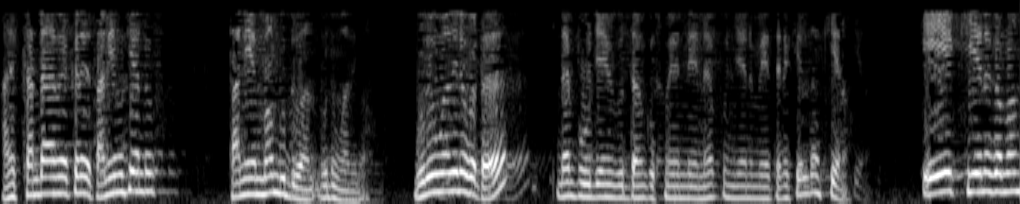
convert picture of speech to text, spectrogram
අනිත් කණ්ඩායම එක්කනේ තනියම කියන්නකො. තනියෙන් මම බුදුන් බුදුන් වදිනවා. බුදුන් වදිනකොට දැන් පූජේමි බුද්ධං කුස්මෙන්නේ න පුඤ්ඤේන මේතන කියලා දැන් කියනවා. ඒ කියන ගමන්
